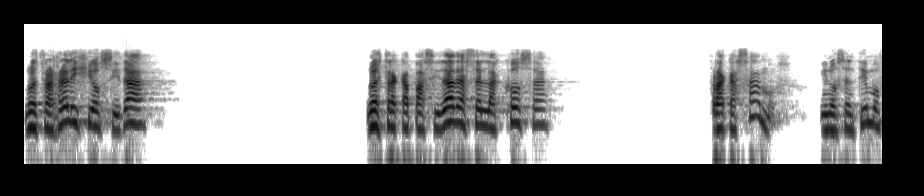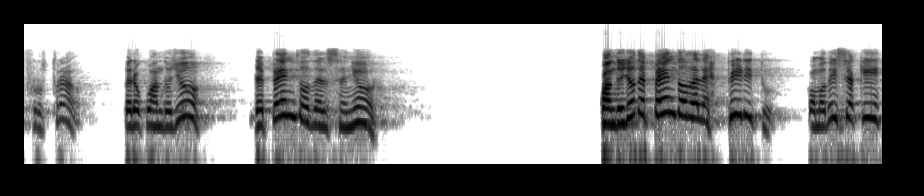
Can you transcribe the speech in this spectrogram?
nuestra religiosidad, nuestra capacidad de hacer las cosas, fracasamos y nos sentimos frustrados. Pero cuando yo dependo del Señor, cuando yo dependo del Espíritu, como dice aquí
